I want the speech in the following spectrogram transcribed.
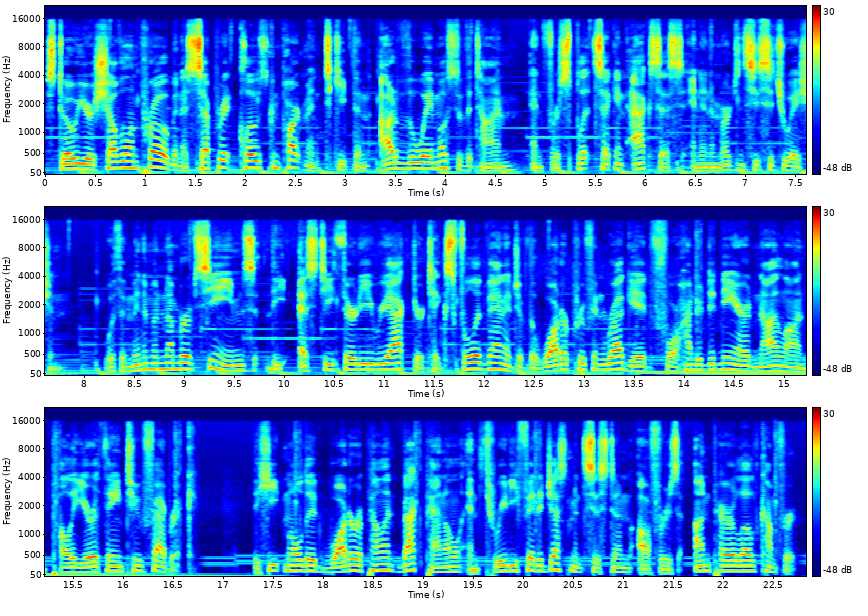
Stow your shovel and probe in a separate closed compartment to keep them out of the way most of the time and for split-second access in an emergency situation. With a minimum number of seams, the ST30 reactor takes full advantage of the waterproof and rugged 400 denier nylon polyurethane 2 fabric. The heat molded water repellent back panel and 3D fit adjustment system offers unparalleled comfort.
